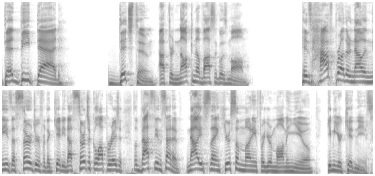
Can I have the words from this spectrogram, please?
Deadbeat Dad ditched him after knocking up Vasago's mom. His half brother now needs a surgery for the kidney. That surgical operation. So that's the incentive. Now he's saying, here's some money for your mom and you. Give me your kidneys.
